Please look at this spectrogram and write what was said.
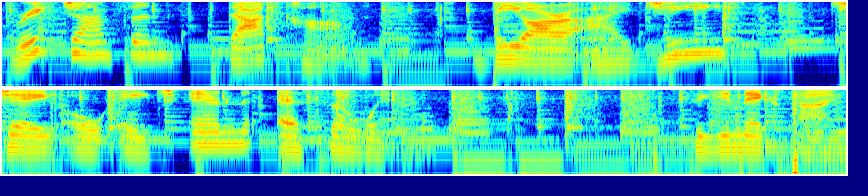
brigjohnson.com. B R I G J O H N S O N. See you next time.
